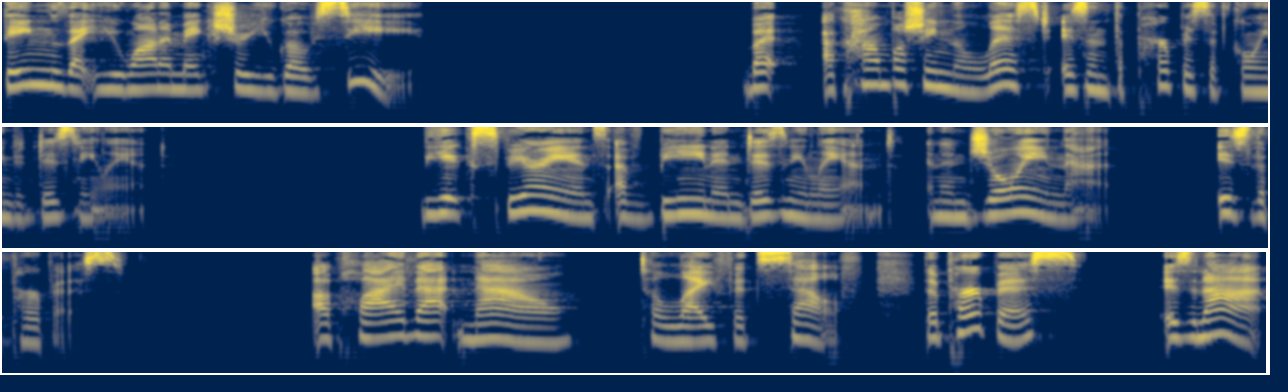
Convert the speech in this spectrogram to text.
things that you want to make sure you go see. But accomplishing the list isn't the purpose of going to Disneyland. The experience of being in Disneyland and enjoying that is the purpose. Apply that now to life itself. The purpose is not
